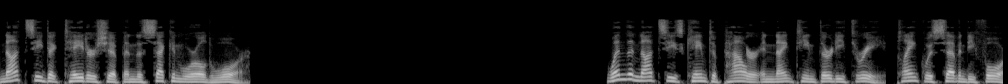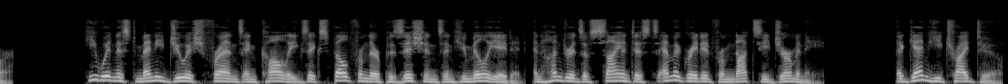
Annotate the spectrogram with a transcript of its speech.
Nazi dictatorship and the Second World War When the Nazis came to power in 1933, Planck was 74. He witnessed many Jewish friends and colleagues expelled from their positions and humiliated, and hundreds of scientists emigrated from Nazi Germany. Again he tried to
